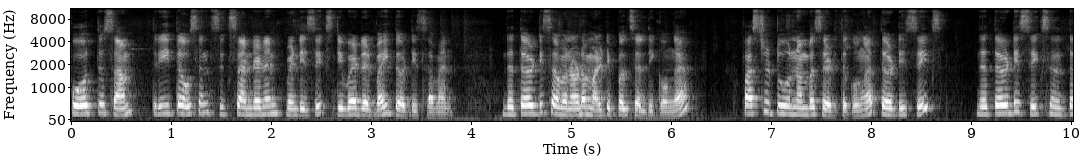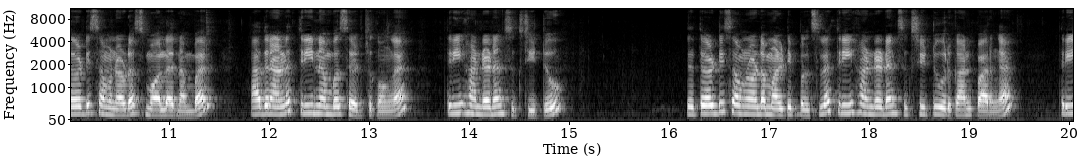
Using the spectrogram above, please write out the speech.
fourth sum three thousand six hundred and twenty six divided by thirty seven இந்த தேர்ட்டி செவனோட மல்டிபிள்ஸ் எழுதிக்கோங்க. ஃபஸ்ட்டு டூ நம்பர்ஸ் எடுத்துக்கோங்க தேர்ட்டி சிக்ஸ் இந்த தேர்ட்டி சிக்ஸ் இந்த தேர்ட்டி செவனோட ஸ்மாலர் நம்பர் அதனால் த்ரீ நம்பர்ஸ் எடுத்துக்கோங்க three hundred and sixty two இந்த தேர்ட்டி செவனோட மல்டிபிள்ஸில் three hundred and sixty two இருக்கான்னு பாருங்கள் த்ரீ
